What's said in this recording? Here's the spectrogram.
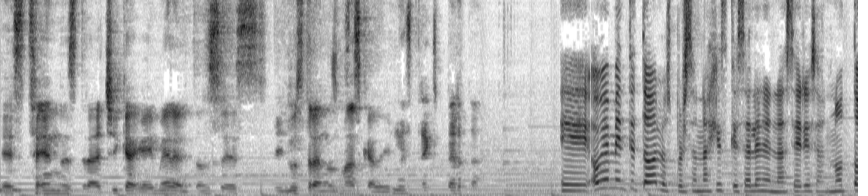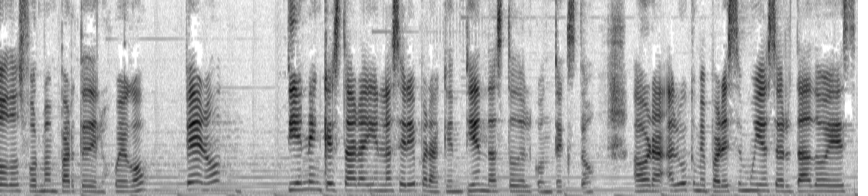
este, nuestra chica gamer, entonces ilústranos más, Cali. Nuestra experta. Eh, obviamente todos los personajes que salen en la serie, o sea, no todos forman parte del juego, pero tienen que estar ahí en la serie para que entiendas todo el contexto. Ahora, algo que me parece muy acertado es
